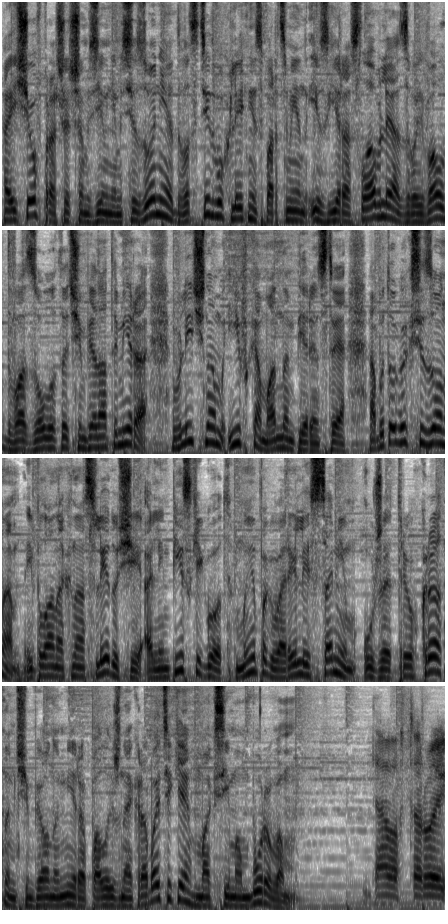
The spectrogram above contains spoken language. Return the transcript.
А еще в прошедшем зимнем сезоне 22-летний спортсмен из Ярославля завоевал два золота чемпионата мира в личном и в командном первенстве. Об итогах сезона и планах на следующий Олимпийский год мы поговорили с самим уже трехкратным чемпионом мира по лыжной акробатике Максимом Буровым. Да, во второй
